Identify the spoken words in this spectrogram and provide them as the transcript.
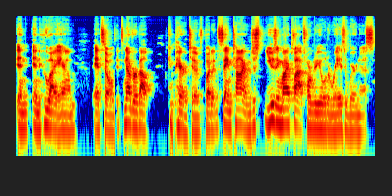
in in who I am, and so it's never about comparative. But at the same time, just using my platform to be able to raise awareness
